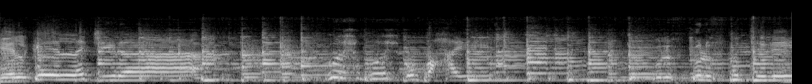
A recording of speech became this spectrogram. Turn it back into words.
geelgeel la jira guux guux u baxay gulufguluf ku tegay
